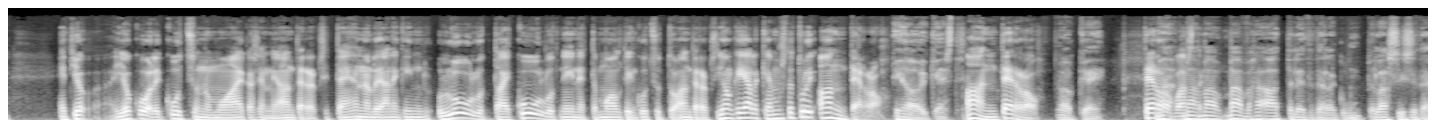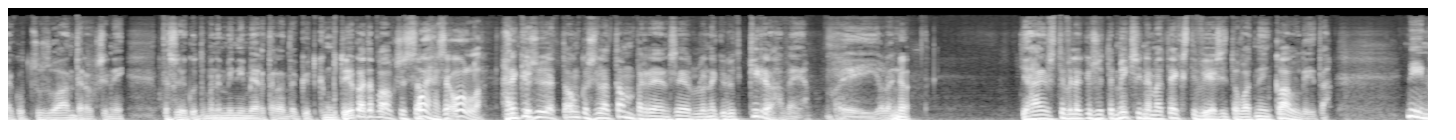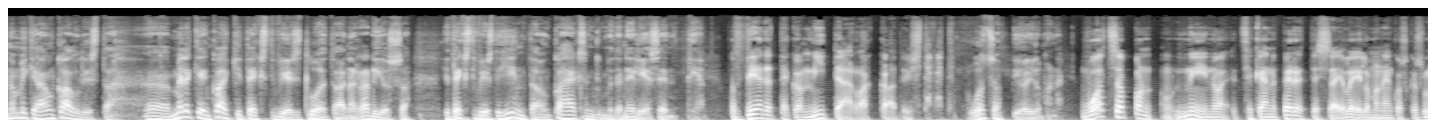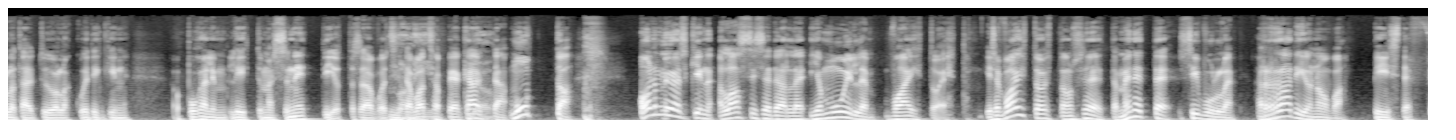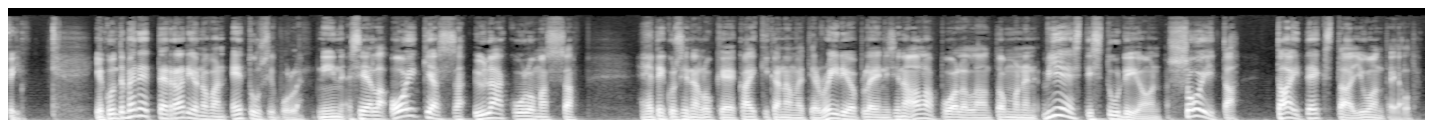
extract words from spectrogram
että jo, joku oli kutsunut mua aikaisemmin Anteroksi, tai hän oli ainakin luullut tai kuullut niin, että mua oltiin kutsuttu Anteroksi. Jonka jälkeen musta tuli Antero. Ihan oikeasti. Antero. Okei. Tero mä, vasta. Mä, mä, mä, vähän ajattelen, että täällä kun Lassi sitä kutsuu sua Anteroksi, niin tässä on joku tämmöinen mini-mertarantakytky. Mutta joka tapauksessa Voihan se olla. hän Sekin. kysyy, että onko sillä Tampereen seudulla näkynyt kirahveja. No ei ole. No, Ja hän sitten vielä kysyy, että miksi nämä tekstiviestit ovat niin kalliita. Niin, no mikä on kallista? Öö, melkein kaikki tekstiviestit luetaan aina radiossa ja tekstiviestin hinta on 84 senttiä. Mutta tiedättekö mitä, rakkaat ystävät? WhatsApp on ilmanen. WhatsApp on, niin, no sekään periaatteessa ei ole ilmainen, koska sulla täytyy olla kuitenkin puhelin liittymässä netti, jotta sä voit No sitä niin, WhatsAppia käyttää. Mutta on myöskin Lassisedälle ja muille vaihtoehto. Ja se vaihtoehto on se, että menette sivulle radionova.fi. Ja kun te menette Radionovan etusivulle, niin siellä oikeassa yläkulmassa, heti kun siinä lukee kaikki kanavat ja Radio Play, niin siinä alapuolella on tommonen viesti studioon, soita tai tekstaa juontajalle.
